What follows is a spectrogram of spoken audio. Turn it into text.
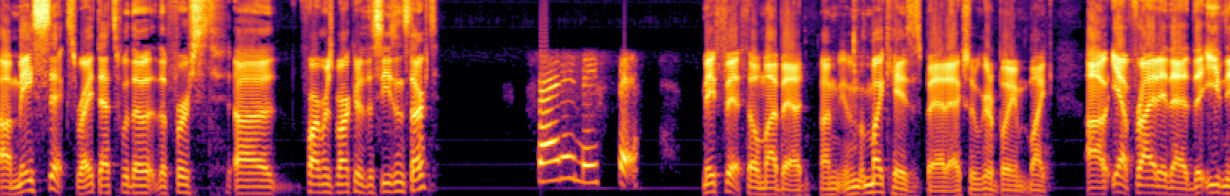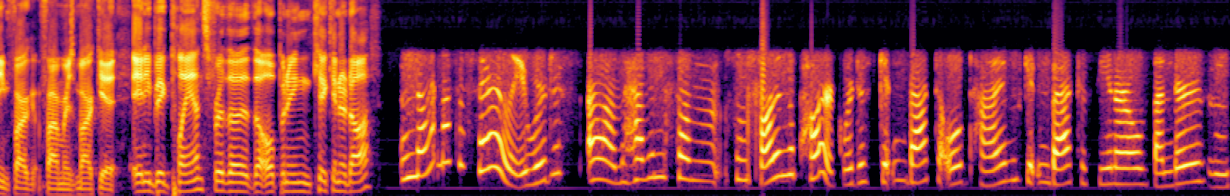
Uh, May 6th, right? That's where the the first uh, farmers market of the season starts. Friday, May 5th. May 5th. Oh, my bad. I'm, Mike Hayes is bad. Actually, we're gonna blame Mike. Uh, yeah, Friday, that the evening far- farmers market. Any big plans for the the opening, kicking it off? Not necessarily. We're just um, having some some fun in the park. We're just getting back to old times, getting back to seeing our old vendors and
